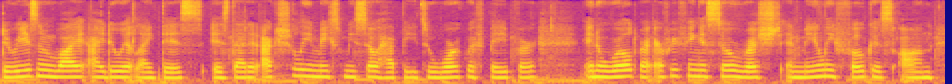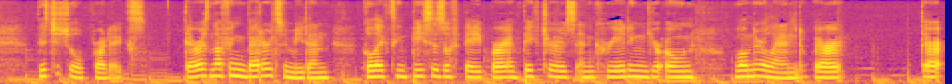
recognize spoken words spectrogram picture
the reason why I do it like this is that it actually makes me so happy to work with paper in a world where everything is so rushed and mainly focused on digital products. There is nothing better to me than collecting pieces of paper and pictures and creating your own wonderland where there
